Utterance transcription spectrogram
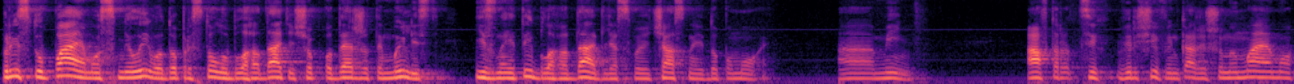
приступаємо сміливо до престолу благодаті, щоб одержати милість і знайти благодать для своєчасної допомоги. Амінь. Автор цих віршів він каже, що ми маємо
